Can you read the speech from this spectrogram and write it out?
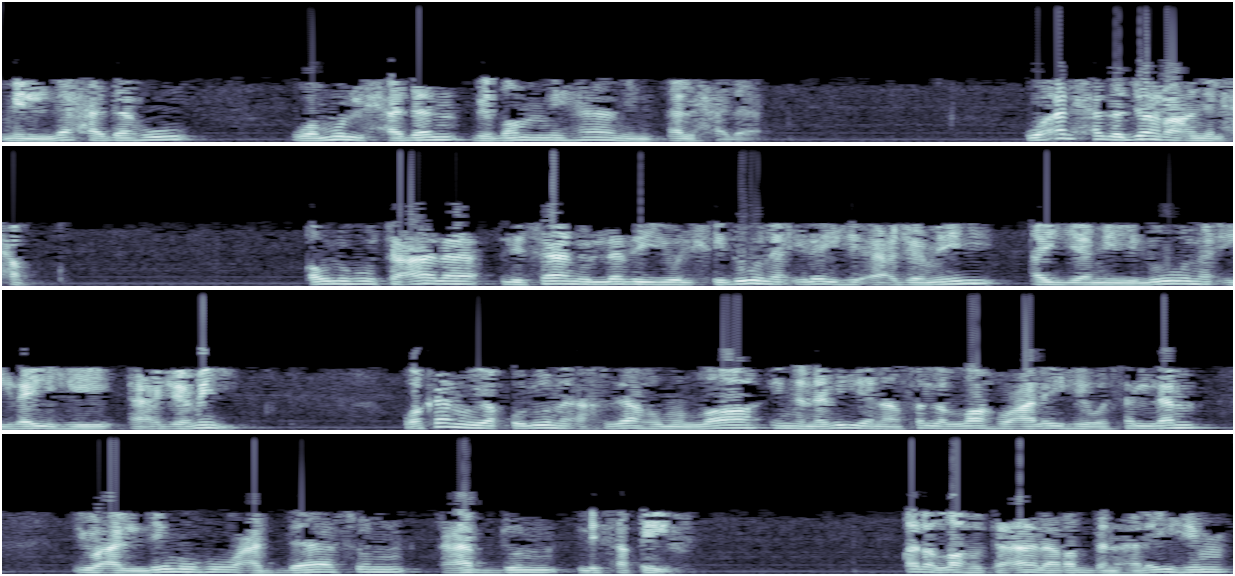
من لحده وملحدا بضمها من ألحدا. وألحد جار عن الحق. قوله تعالى لسان الذي يلحدون إليه أعجمي أي يميلون إليه أعجمي. وكانوا يقولون أخزاهم الله إن نبينا صلى الله عليه وسلم يعلمه عداس عبد لثقيف. قال الله تعالى ردا عليهم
